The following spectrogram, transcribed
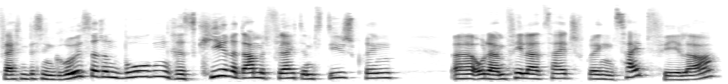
vielleicht ein bisschen größeren Bogen, riskiere damit vielleicht im Stilspringen äh, oder im Fehler-Zeitspringen Zeitfehler,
